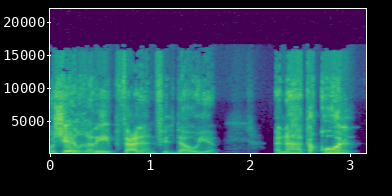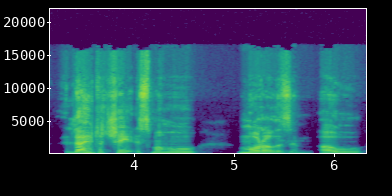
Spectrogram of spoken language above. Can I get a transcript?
والشيء الغريب فعلا في الداوية أنها تقول لا يوجد شيء اسمه موراليزم أو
